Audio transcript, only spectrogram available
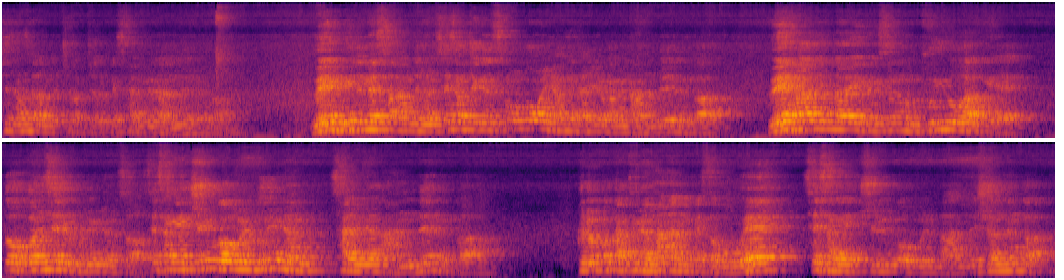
세상 사람들처럼 저렇게 살면 안 되는가? 왜 믿음의 사람들은 세상적인 성공을 향해 달려가면 안 되는가? 왜 하나님 나라의 백성은 부유하게 또 권세를 부리면서 세상의 즐거움을 누리면 살면 안 되는가? 그럴 것 같으면 하나님께서 왜 세상의 즐거움을 만드셨는가?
